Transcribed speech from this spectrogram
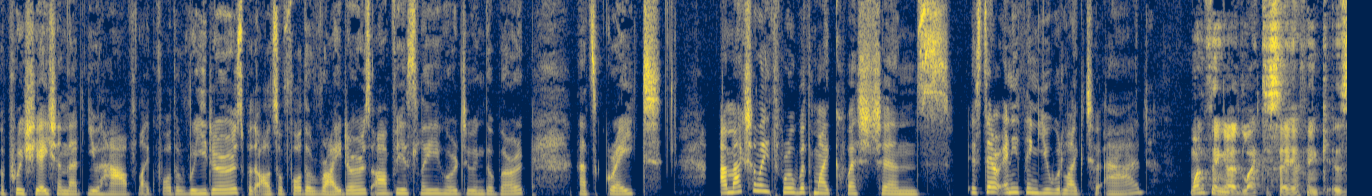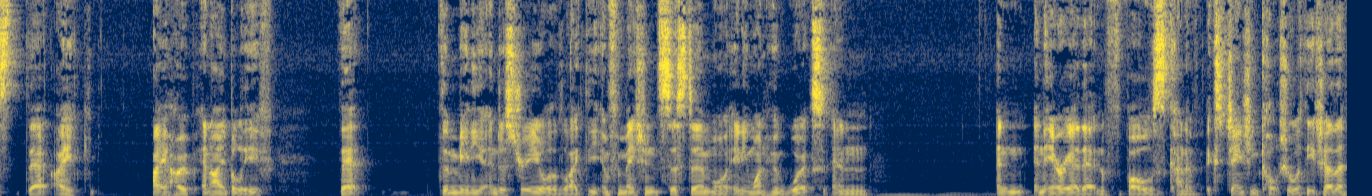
appreciation that you have, like for the readers, but also for the writers, obviously, who are doing the work. That's great. I'm actually through with my questions. Is there anything you would like to add? One thing I'd like to say, I think, is that I, I hope and I believe that the media industry or like the information system or anyone who works in in an area that involves kind of exchanging culture with each other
